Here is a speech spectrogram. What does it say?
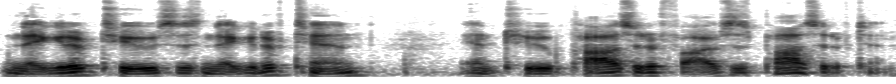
negative 2s is negative 10, and 2 positive 5s is positive 10.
